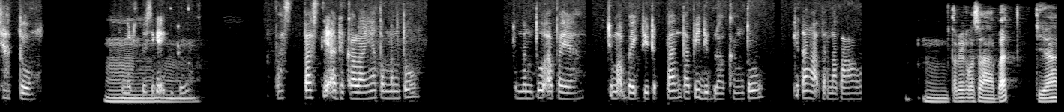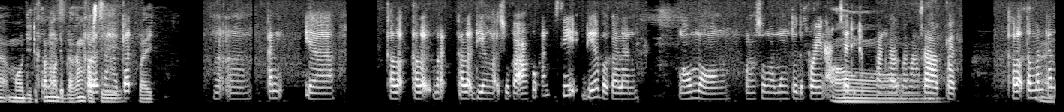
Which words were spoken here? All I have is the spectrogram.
jatuh Menurutku sih kayak gitu. Hmm, pas pasti ada kalanya temen tuh temen tuh apa ya cuma baik di depan tapi di belakang tuh kita nggak pernah tahu hmm, tapi kalau sahabat dia mau di depan Kalau- mau di belakang kalau pasti sahabat- baik. Heeh. kan ya kalau kalau kalau dia nggak suka aku kan pasti dia bakalan ngomong langsung ngomong to the point aja di depan kalau memang Oh. sahabat kalau temen I kan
